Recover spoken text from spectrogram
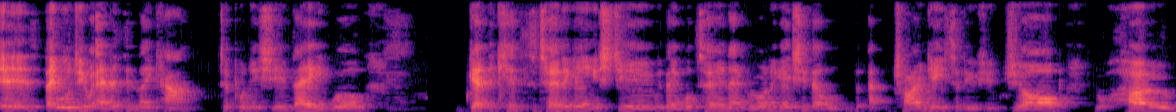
is they will do anything they can to punish you. They will get the kids to turn against you. They will turn everyone against you. They'll uh, try and get you to lose your job, your home,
